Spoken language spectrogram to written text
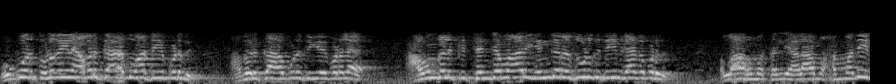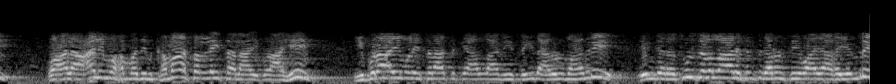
ஒவ்வொரு தொழுகையிலும் அவருக்காக துவா செய்யப்படுது. அவருக்காக கூட செய்யப்படல. அவங்களுக்கு செஞ்ச மாதிரி எங்க ரசூலுக்கு செய்யும் கேட்கப்படுது. அல்லாஹும சல்லி அலா முஹம்மதின். வாலா ஆலி முஹம்மதின் கமா சல்லை தலா இப்ராஹிம் இப்ராஹிம் சலாத்துக்கு அல்லாஹ் நீ செய்த அருள் மாதிரி எங்க ரசூல் ஸல்லல்லாஹு அலைஹி அருள் செய்வாயாக என்று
